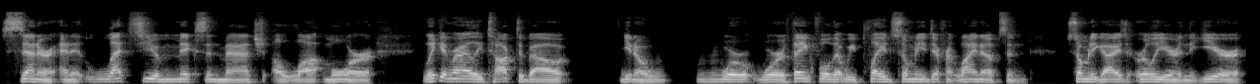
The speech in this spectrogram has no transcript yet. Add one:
center and it lets you mix and match a lot more lincoln riley talked about you know, we're we're thankful that we played so many different lineups and so many guys earlier in the year.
